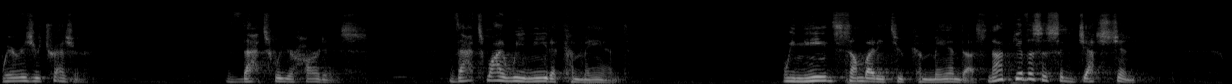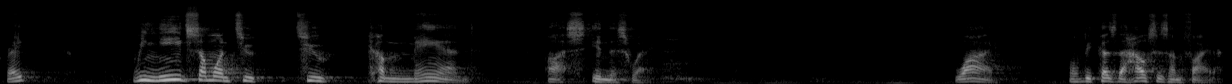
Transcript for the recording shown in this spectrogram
Where is your treasure? That's where your heart is. That's why we need a command. We need somebody to command us, not give us a suggestion, right? We need someone to, to command us in this way. Why? Well, because the house is on fire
